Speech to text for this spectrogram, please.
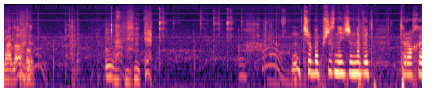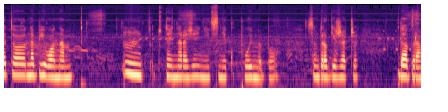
My lord. Trzeba przyznać, że nawet trochę to nabiło nam. Mm, tutaj na razie nic nie kupujmy, bo są drogie rzeczy. Dobra.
